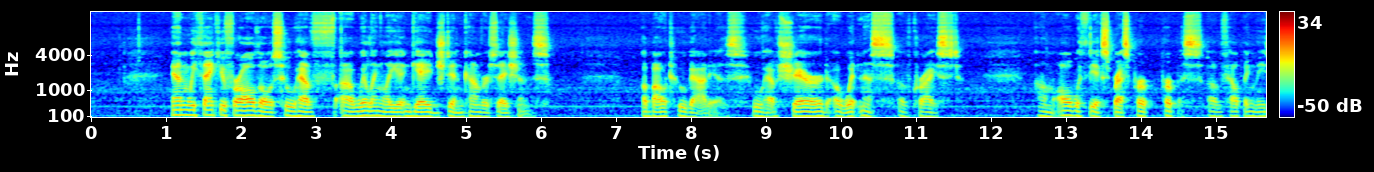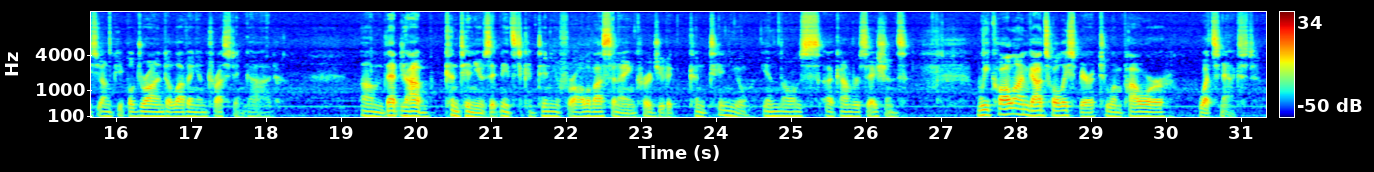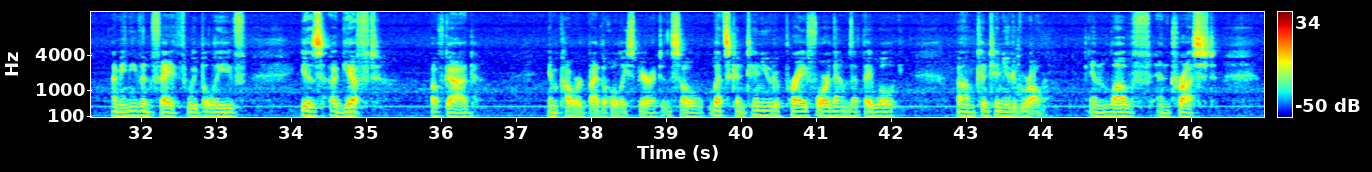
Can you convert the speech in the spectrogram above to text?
And we thank you for all those who have uh, willingly engaged in conversations about who God is, who have shared a witness of Christ um, all with the express pur purpose of helping these young people draw into loving and trusting God. Um, that job continues. It needs to continue for all of us, and I encourage you to continue in those uh, conversations. We call on God's Holy Spirit to empower what's next. I mean, even faith, we believe, is a gift of God empowered by the Holy Spirit. And so let's continue to pray for them that they will um, continue to grow in love and trust,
